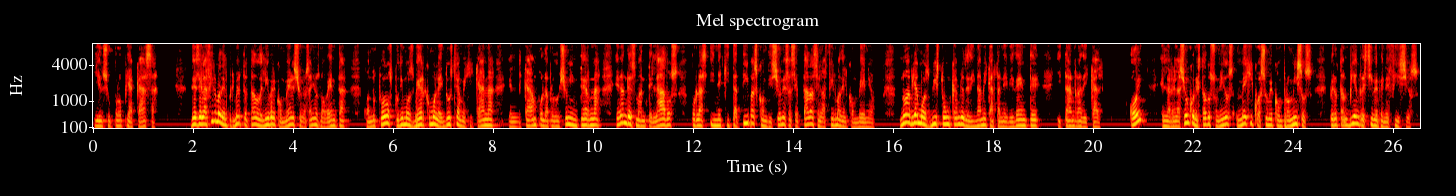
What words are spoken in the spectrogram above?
y en su propia casa. Desde la firma del primer Tratado de Libre Comercio en los años 90, cuando todos pudimos ver cómo la industria mexicana, el campo, la producción interna eran desmantelados por las inequitativas condiciones aceptadas en la firma del convenio, no habíamos visto un cambio de dinámica tan evidente y tan radical. Hoy, en la relación con Estados Unidos, México asume compromisos, pero también recibe beneficios.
